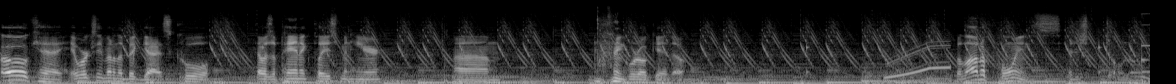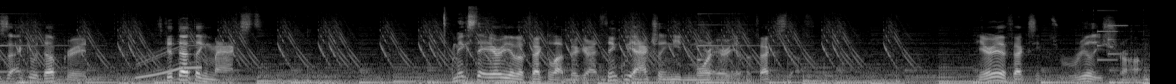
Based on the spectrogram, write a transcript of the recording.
Okay, it works even on the big guys. Cool. That was a panic placement here. Um, I think we're okay though. A lot of points. I just don't know exactly what to upgrade. Let's get that thing maxed. It makes the area of effect a lot bigger. I think we actually need more area of effect stuff. The area of effect seems really strong.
